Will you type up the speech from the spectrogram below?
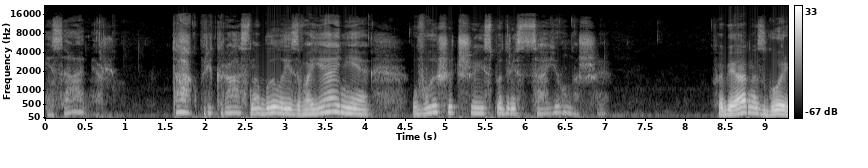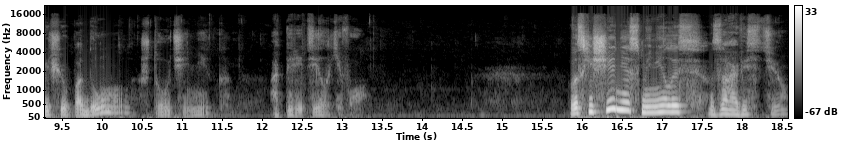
и замер. Так прекрасно было изваяние, вышедшее из-под резца юноши. Фабиана с горечью подумал, что ученик опередил его. Восхищение сменилось завистью,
